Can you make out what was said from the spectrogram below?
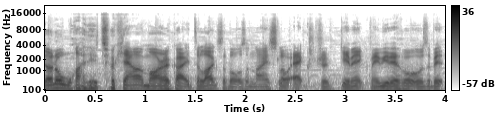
Don't know why they took out Mario Kart Deluxe. I thought it was a nice little extra gimmick. Maybe they thought it was a bit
